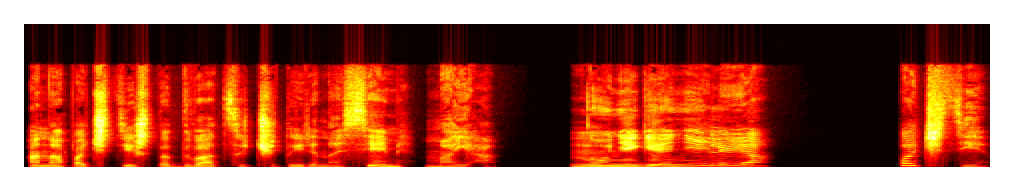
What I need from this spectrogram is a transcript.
Она почти что 24 на 7 моя. Ну не гений ли я? Почти.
